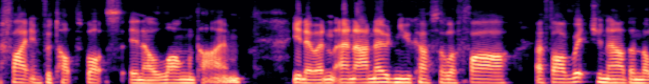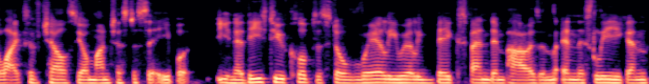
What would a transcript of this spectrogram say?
fighting for top spots in a long time. You know, and and I know Newcastle are far are far richer now than the likes of Chelsea or Manchester City, but you know these two clubs are still really really big spending powers in in this league and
